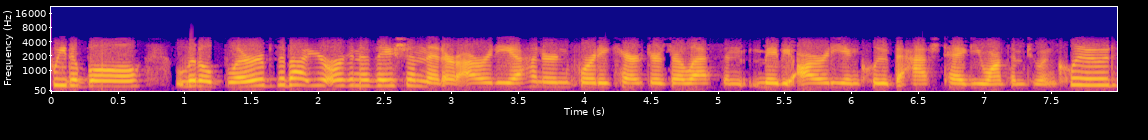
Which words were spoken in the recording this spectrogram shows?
tweetable little blurbs about your organization that are already 140 characters or less and maybe already include the hashtag you want them to include.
